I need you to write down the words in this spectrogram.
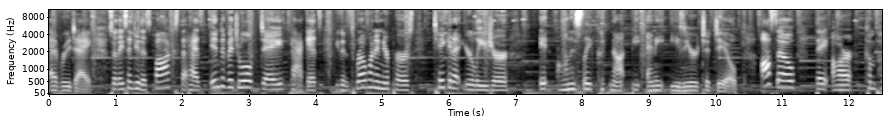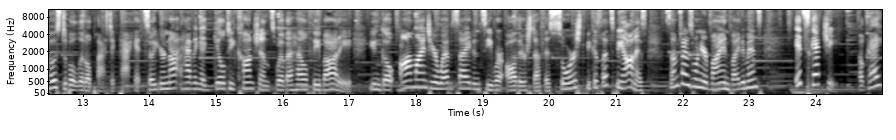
every day. So they send you this box that has individual day packets. You can throw one in your purse, take it at your leisure. It honestly could not be any easier to do. Also, they are compostable little plastic packets, so you're not having a guilty conscience with a healthy body. You can go online to your website and see where all their stuff is sourced because let's be honest, sometimes when you're buying vitamins, it's sketchy, okay?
